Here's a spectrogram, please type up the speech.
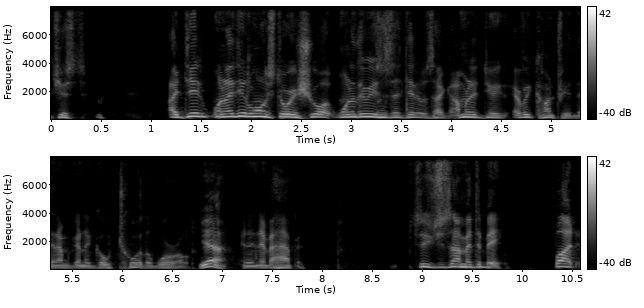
just. I did when I did long story short. One of the reasons I did it was like I'm going to do every country, then I'm going to go tour the world, yeah, and it never happened. So it's just not meant to be. But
